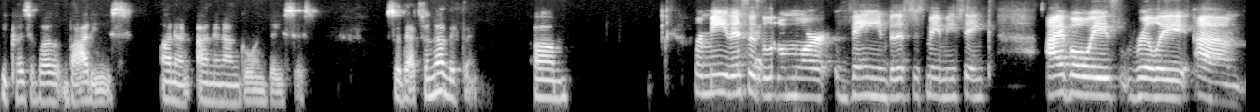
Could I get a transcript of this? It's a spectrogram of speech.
because of our bodies on an, on an ongoing basis. So that's another thing. Um, For me, this is a little more vain, but this just made me think I've always really, um,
